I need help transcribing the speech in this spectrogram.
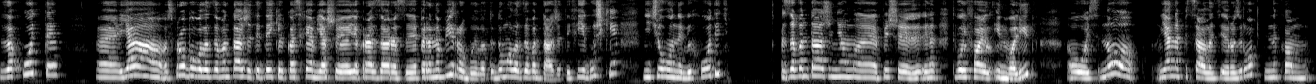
заходьте. Е, Я спробувала завантажити декілька схем. Я ж якраз зараз е, перенабір робила, то думала завантажити фігушки, нічого не виходить. з завантаженням пише твій файл інвалід. Ось. Ну, я написала розробникам.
